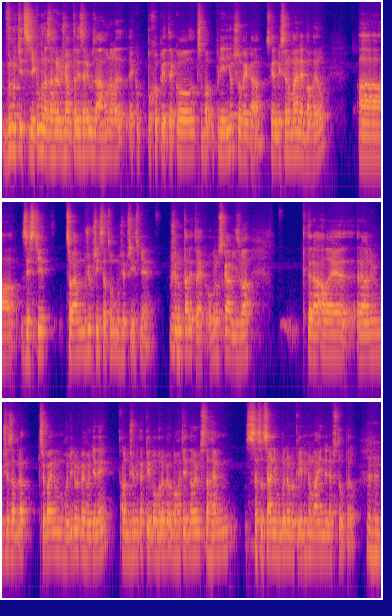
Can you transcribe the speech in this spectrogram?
vnutit si někomu na zahradu, že mám tady zreju záhon, ale jako pochopit jako třeba úplně jiného člověka, s kterým bych se normálně nebavil a zjistit, co já mu můžu přinést a co mu může přinést mě. Už hmm. jenom tady to je jako obrovská výzva, která ale reálně mi může zabrat třeba jenom hodinu, dvě hodiny, ale může mi taky dlouhodobě obohatit novým vztahem se sociální bublinou, do který bych doma jindy nevstoupil. Mm-hmm.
